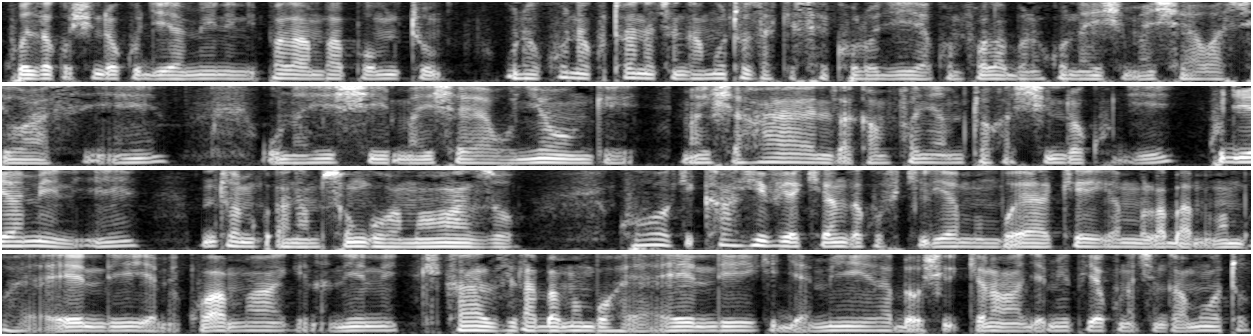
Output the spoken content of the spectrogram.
kuweza kushindwa kujiamini ni pale ambapo mtu unakuwa unakutana na changamoto za kisaikolojia kwa mfano labda unakuwa unaishi maisha ya wasiwasi eh? unaishi maisha ya unyonge maisha haya yanaweza akamfanya mtu akashindwa kuji, kujiamini eh? mtu ana msongo wa mawazo kwao akikaa hivi akianza kufikiria mambo yake ama labda mambo hayaendi yamekwama kina nini kikazi labda mambo hayaendi kijamii labda ushirikiano wa jamii pia kuna changamoto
